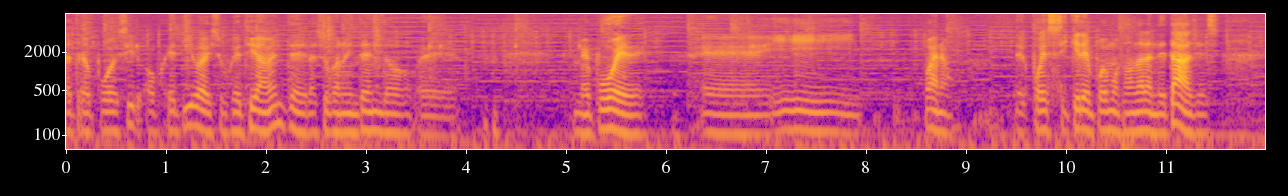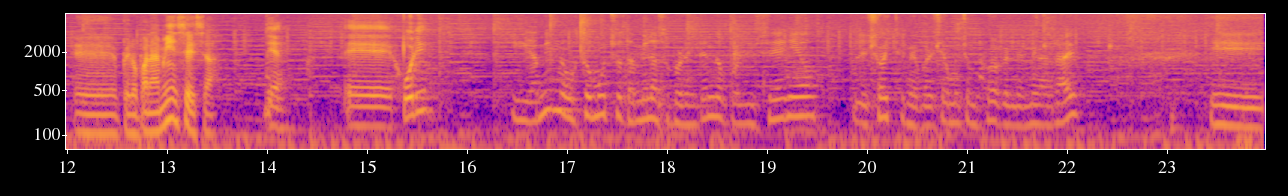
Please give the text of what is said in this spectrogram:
ya te lo puedo decir, objetiva y subjetivamente, la Super Nintendo eh, me puede. Eh, y bueno, después si quieren podemos ahondar en detalles. Eh, pero para mí es esa. bien. Eh, Juli, Y a mí me gustó mucho también la Super Nintendo por el diseño. El joystick me parecía mucho mejor que el de Mega Drive. Y-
